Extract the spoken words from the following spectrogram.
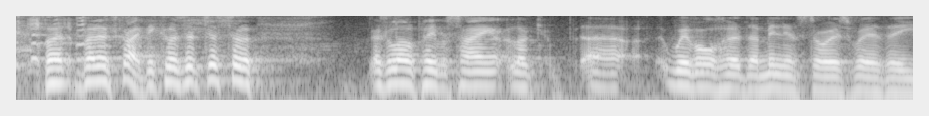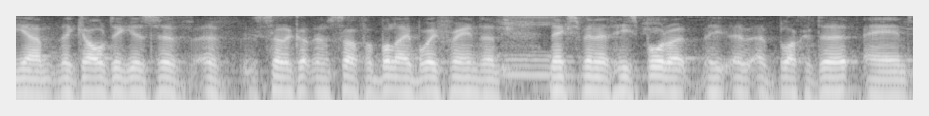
but but it's great because it just sort of there's a lot of people saying, look, uh, we've all heard a million stories where the um, the gold diggers have, have sort of got themselves a bule boyfriend, and next minute he's bought a, a, a block of dirt, and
